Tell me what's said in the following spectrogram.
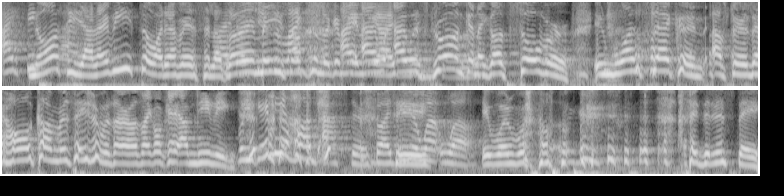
I think No, that- sí, ya la he visto varias veces. La I otra vez me hizo. like to look at me I, in the I- eyes I was drunk and I got sober in one second after the whole conversation with her. I was like, okay, I'm leaving. But you gave me a hug after, so I think it went well. It went well. I didn't stay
